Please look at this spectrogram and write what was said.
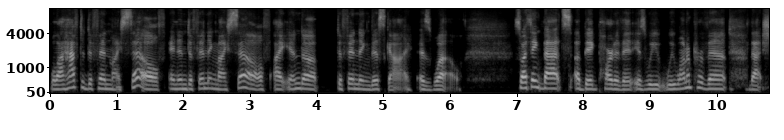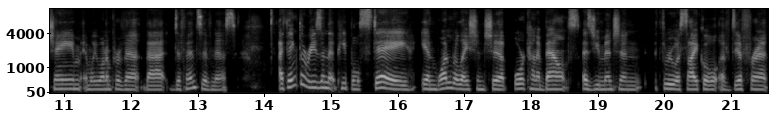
well, I have to defend myself. And in defending myself, I end up defending this guy as well so i think that's a big part of it is we we want to prevent that shame and we want to prevent that defensiveness i think the reason that people stay in one relationship or kind of bounce as you mentioned through a cycle of different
